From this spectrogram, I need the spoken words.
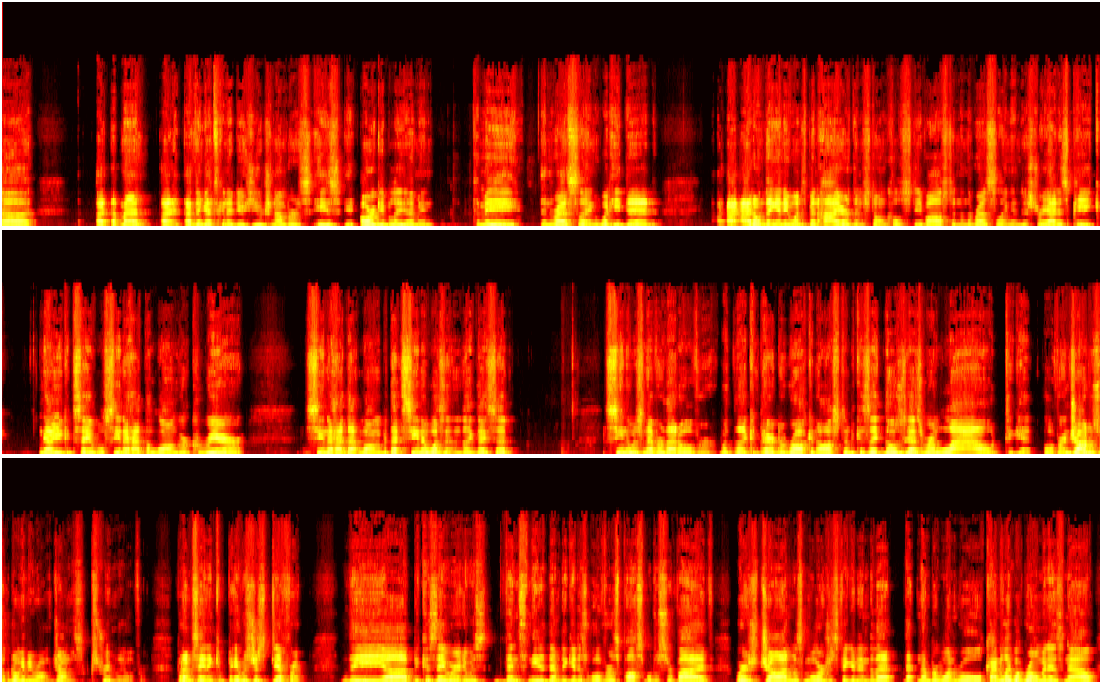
I, man, I, I think that's going to do huge numbers. He's arguably, I mean, to me, in wrestling, what he did, I, I, don't think anyone's been higher than Stone Cold Steve Austin in the wrestling industry at his peak. Now you could say, well, Cena had the longer career. Cena had that longer, but that Cena wasn't like they said. Cena was never that over with like compared to Rock and Austin because they, those guys were allowed to get over. And John was don't get me wrong, John was extremely over. But I'm saying it, it was just different. The uh, because they were it was Vince needed them to get as over as possible to survive, whereas John was more just figured into that that number one role, kind of like what Roman is now,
